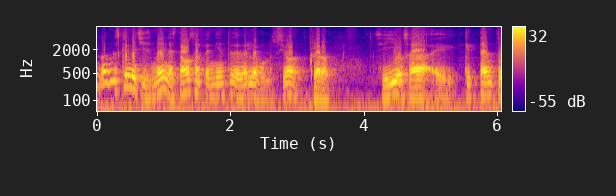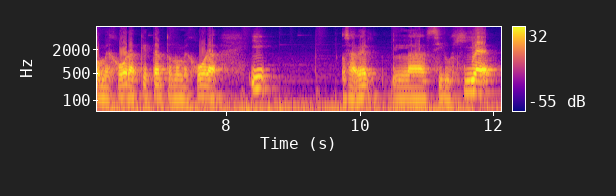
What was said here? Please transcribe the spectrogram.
No, no es que me chismen, estamos al pendiente de ver la evolución. Claro. Sí, o sea, eh, qué tanto mejora, qué tanto no mejora. Y, o sea, a ver, la cirugía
